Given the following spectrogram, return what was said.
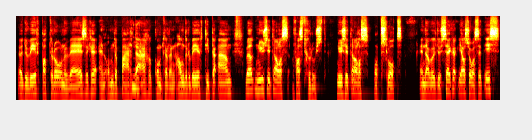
eh, de weerpatronen wijzigen en om de paar Ja. dagen komt er een ander weertype aan. Wel, nu zit alles vastgeroest. Nu zit alles op slot. En dat wil dus zeggen, ja, zoals het is,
